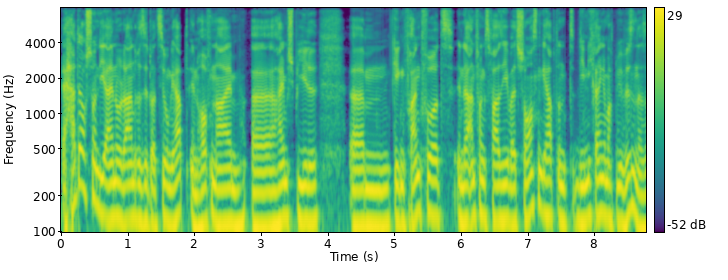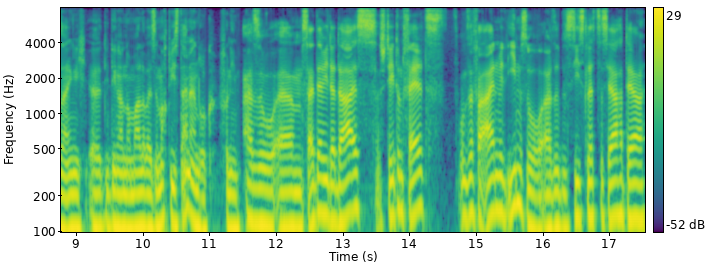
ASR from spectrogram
er hat auch schon die eine oder andere Situation gehabt in Hoffenheim, äh, Heimspiel ähm, gegen Frankfurt, in der Anfangsphase jeweils Chancen gehabt und die nicht reingemacht. Wir wissen, dass er eigentlich äh, die Dinger normalerweise macht. Wie ist dein Eindruck von ihm? Also ähm, seit er wieder da ist, steht und fällt unser Verein mit ihm so. Also du siehst, letztes Jahr hat er,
